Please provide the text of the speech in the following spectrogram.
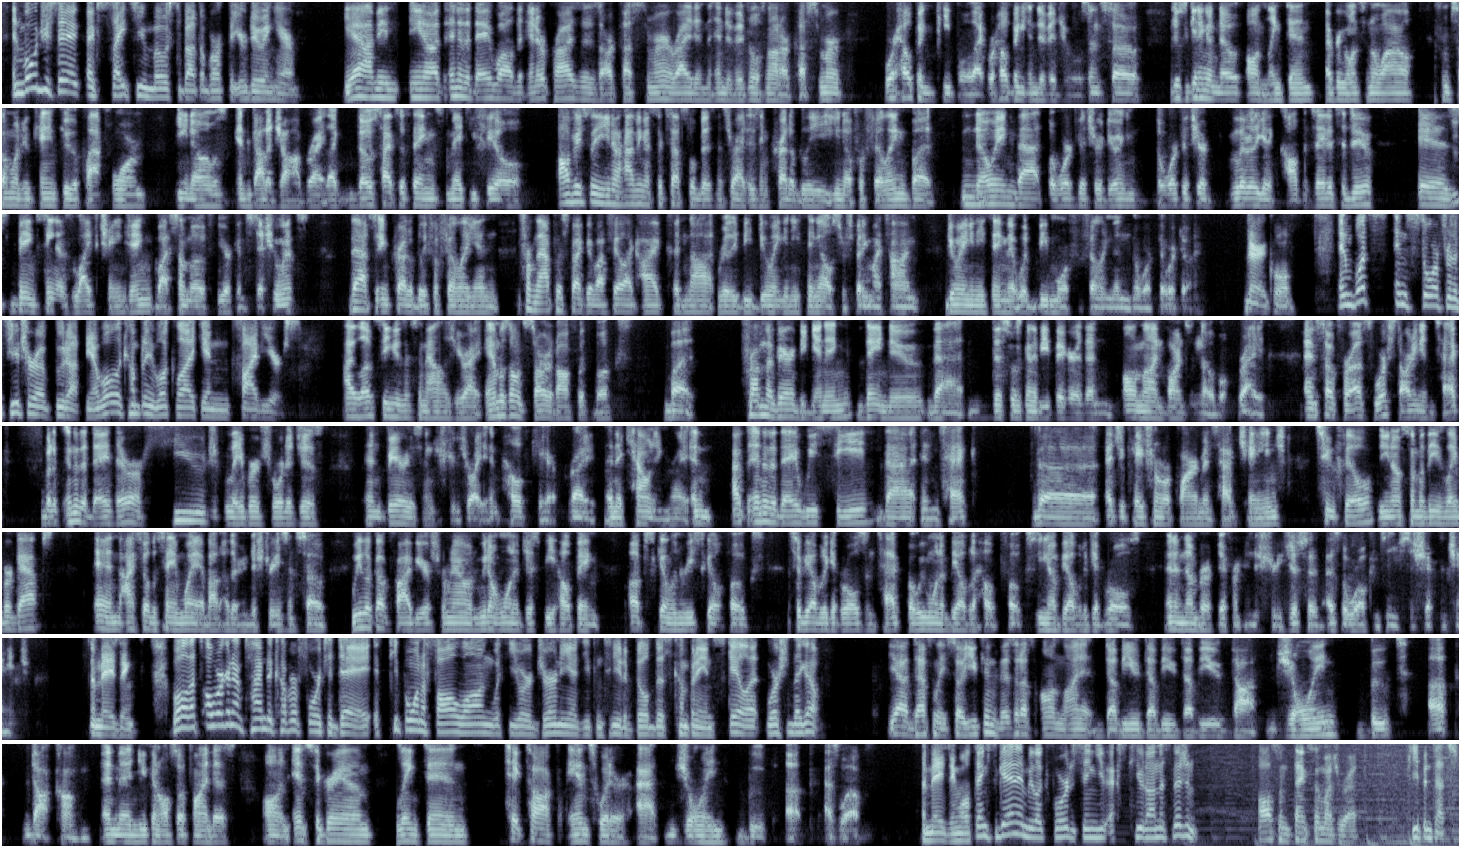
And what would you say excites you most about the work that you're doing here? Yeah, I mean, you know, at the end of the day, while the enterprise is our customer, right, and the individual is not our customer, we're helping people, like we're helping individuals. And so just getting a note on LinkedIn every once in a while from someone who came through the platform, you know, and, was, and got a job, right? Like those types of things make you feel obviously, you know, having a successful business, right, is incredibly, you know, fulfilling. But knowing that the work that you're doing, the work that you're literally getting compensated to do, is mm-hmm. being seen as life changing by some of your constituents, that's incredibly fulfilling. And from that perspective, I feel like I could not really be doing anything else or spending my time doing anything that would be more fulfilling than the work that we're doing. Very cool. And what's in store for the future of Boot Up? You know, what will the company look like in five years? I love to use this analogy, right? Amazon started off with books, but from the very beginning, they knew that this was going to be bigger than online Barnes and Noble, right? And so for us, we're starting in tech, but at the end of the day, there are huge labor shortages in various industries, right? In healthcare, right? In accounting, right? And at the end of the day, we see that in tech, the educational requirements have changed to fill, you know, some of these labor gaps. And I feel the same way about other industries. And so we look up five years from now and we don't want to just be helping upskill and reskill folks to be able to get roles in tech, but we want to be able to help folks, you know, be able to get roles in a number of different industries just as the world continues to shift and change. Amazing. Well, that's all we're going to have time to cover for today. If people want to follow along with your journey as you continue to build this company and scale it, where should they go? Yeah, definitely. So you can visit us online at www.joinbootup.com. And then you can also find us on Instagram, LinkedIn, TikTok, and Twitter at Join Boot Up as well. Amazing. Well, thanks again. And we look forward to seeing you execute on this vision. Awesome. Thanks so much, Brett. Keep in touch.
